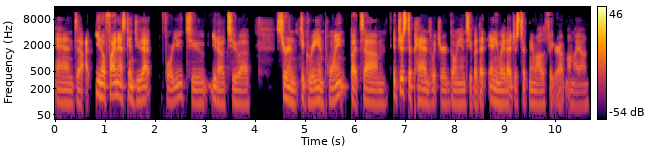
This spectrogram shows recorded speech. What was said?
and uh, you know finance can do that for you to you know to a certain degree and point but um it just depends what you're going into but that anyway that just took me a while to figure out on my own.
